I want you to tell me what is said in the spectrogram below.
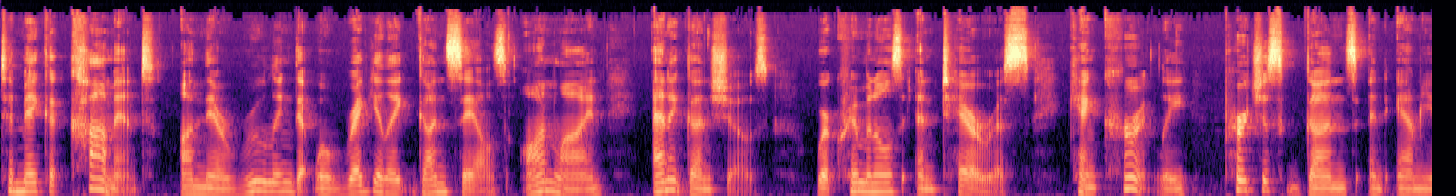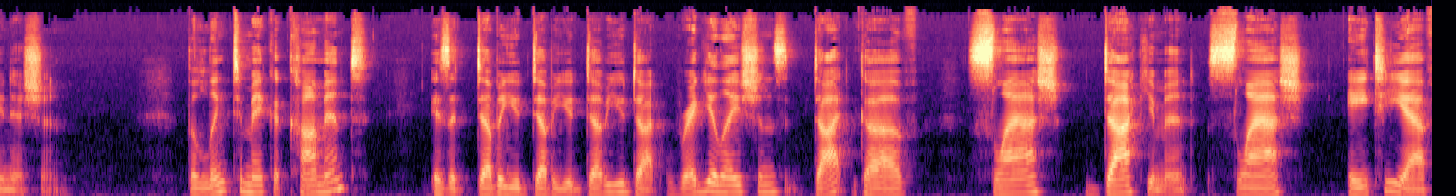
to make a comment on their ruling that will regulate gun sales online and at gun shows, where criminals and terrorists can currently purchase guns and ammunition. The link to make a comment is at www.regulations.gov slash document slash ATF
